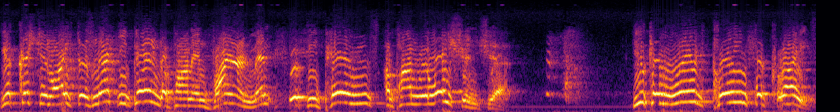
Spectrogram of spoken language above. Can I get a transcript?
your Christian life does not depend upon environment, it depends upon relationship. You can live clean for Christ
